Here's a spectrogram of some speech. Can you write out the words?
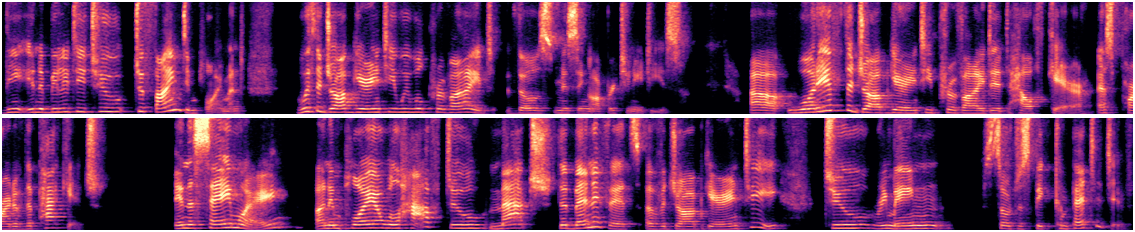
the inability to, to find employment. With the job guarantee, we will provide those missing opportunities. Uh, what if the job guarantee provided healthcare as part of the package? In the same way, an employer will have to match the benefits of a job guarantee to remain, so to speak, competitive.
